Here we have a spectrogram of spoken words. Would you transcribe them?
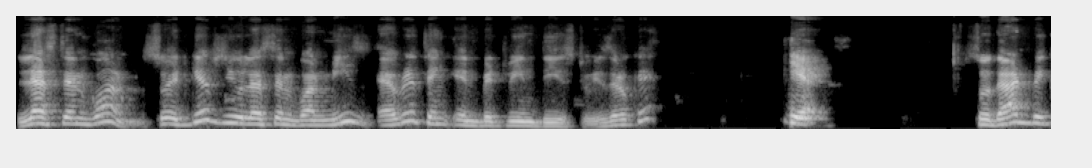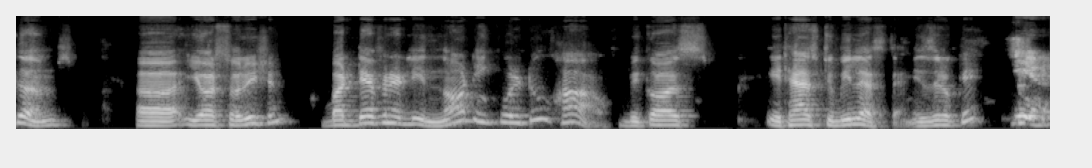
less than one. So it gives you less than one means everything in between these two. Is it okay? Yeah. So that becomes uh, your solution, but definitely not equal to half because it has to be less than. Is it okay? Yeah.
